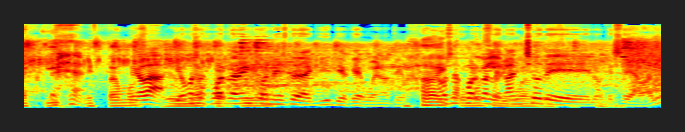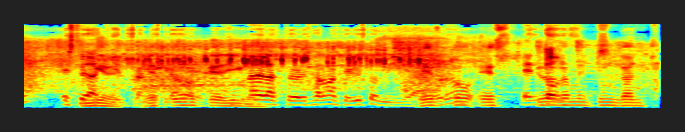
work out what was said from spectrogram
aquí estamos. Y vamos a jugar también con este de aquí, tío. Qué bueno, tío. Vamos a jugar con el gancho de lo que sea, ¿vale? Este de aquí, el. Es una de las peores armas que he visto en mi vida. Esto es Entonces, claramente un gancho.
